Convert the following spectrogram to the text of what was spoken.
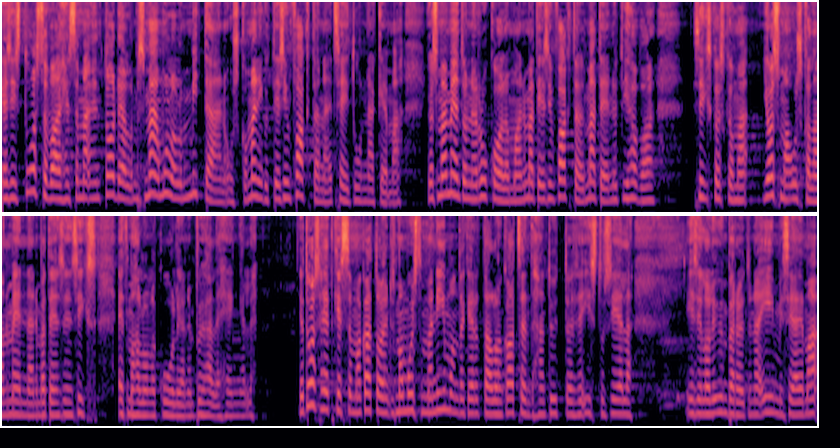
Ja siis tuossa vaiheessa mä en todella, siis mä, mulla ollut mitään uskoa. Mä niin tiesin faktana, että se ei tule näkemään. Jos mä menen tuonne rukoilemaan, niin mä tiesin faktana, että mä teen nyt ihan vaan siksi, koska mä, jos mä uskallan mennä, niin mä teen sen siksi, että mä haluan olla kuulijainen pyhälle hengelle. Ja tuossa hetkessä mä katsoin, mä muistan, mä niin monta kertaa aloin katsen tähän tyttöön, se istui siellä ja siellä oli ympäröitynä ihmisiä. Ja mä,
